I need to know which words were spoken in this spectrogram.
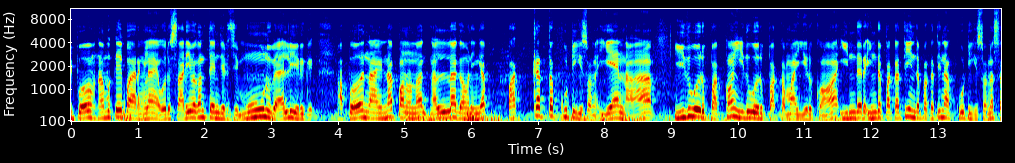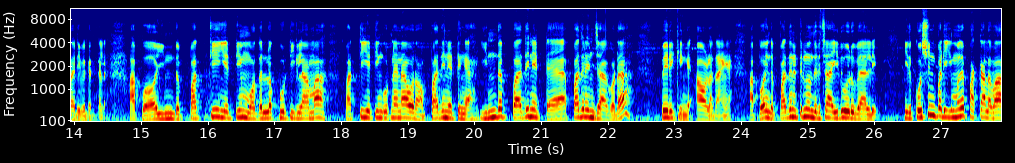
இப்போது நமக்கே பாருங்களேன் ஒரு சரிவகம் தெரிஞ்சிடுச்சு. மூணு வேல்யூ இருக்குது அப்போது நான் என்ன பண்ணணும்னா நல்லா கவனிங்க பக்கத்தை கூட்டிக்க சொன்னேன். ஏன்னா இது ஒரு பக்கம் இது ஒரு பக்கமாக இருக்கும். இந்த இந்த பக்கத்தையும் இந்த பக்கத்தையும் நான் கூட்டிக்க சொன்னேன் சரி சரிவகத்தில் அப்போது இந்த பத்தையும் எட்டையும் முதல்ல கூட்டிக்கலாமா? பத்து எட்டையும் கூட்டினா என்ன வரும்? பதினெட்டுங்க. இந்த பதினெட்டை பதினஞ்சா கூட பெருக்கிங்க. அவ்வளோதாங்க. அப்போது இந்த பதினெட்டுன்னு வந்துருச்சா? இது ஒரு வேல்யூ இது கொஷின் படிக்கும் போது பக்காலவா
